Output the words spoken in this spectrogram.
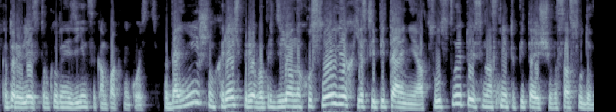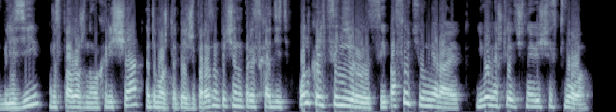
который является структурной единицей компактной кости. В дальнейшем хрящ при, в определенных условиях, если питание отсутствует, то есть у нас нет питающего сосуда вблизи расположенного хряща, это может опять же по разным причинам происходить, он кальцинируется и по сути умирает. Его межклеточное вещество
